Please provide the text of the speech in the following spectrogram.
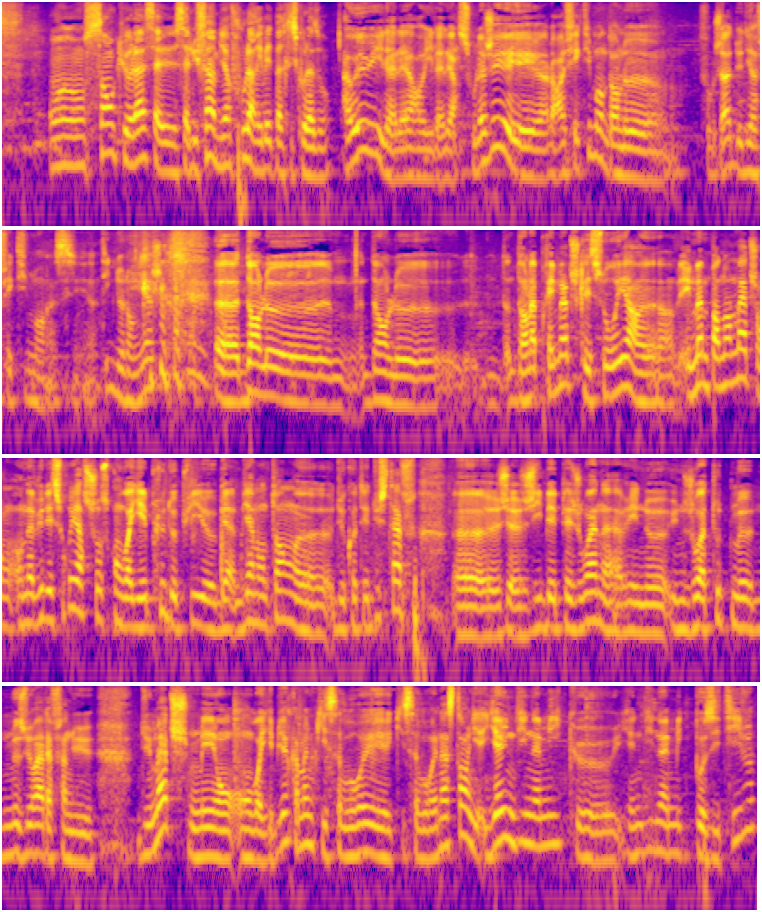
on sent que là, ça, lui fait un bien fou l'arrivée de Patrice Colazo. Ah oui, oui, il a l'air, il a l'air soulagé. Et alors effectivement, dans le, faut que j'arrête de dire effectivement, c'est un tic de langage. euh, dans le, dans le, dans l'après-match, les sourires, euh, et même pendant le match, on, a vu les sourires, chose qu'on voyait plus depuis euh, bien, longtemps du côté du staff. JB Péjoine avait une, joie toute mesurée à la fin du, match, mais on, voyait bien quand même qu'il savourait, qu'il savourait l'instant. Il y a une dynamique, il y a une dynamique positive.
